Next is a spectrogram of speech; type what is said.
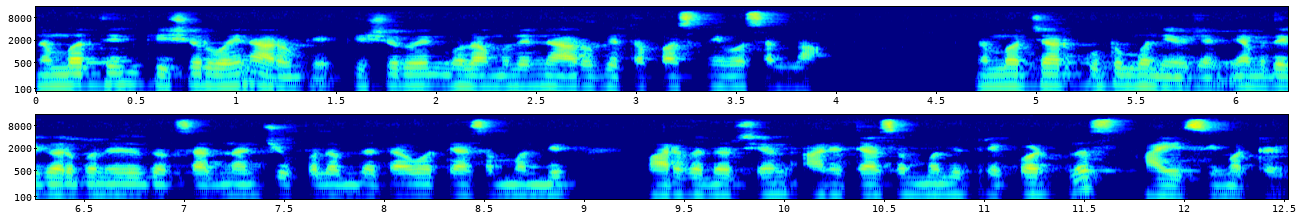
नंबर तीन किशोरवयीन आरोग्य. किशोरवयीन मुलामुलींना आरोग्य तपासणी व सल्ला. नंबर चार कुटुंब नियोजन. यामध्ये गर्भनिरोधक साधनांची उपलब्धता व त्या संबंधित मार्गदर्शन आणि त्या संबंधित record plus I C material.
